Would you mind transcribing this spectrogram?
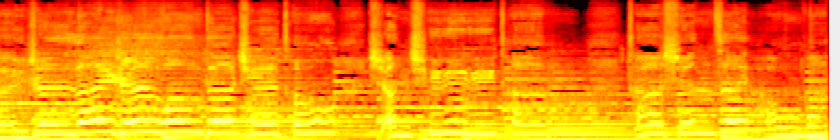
在人来人往的街头，想起他，他现在好吗？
